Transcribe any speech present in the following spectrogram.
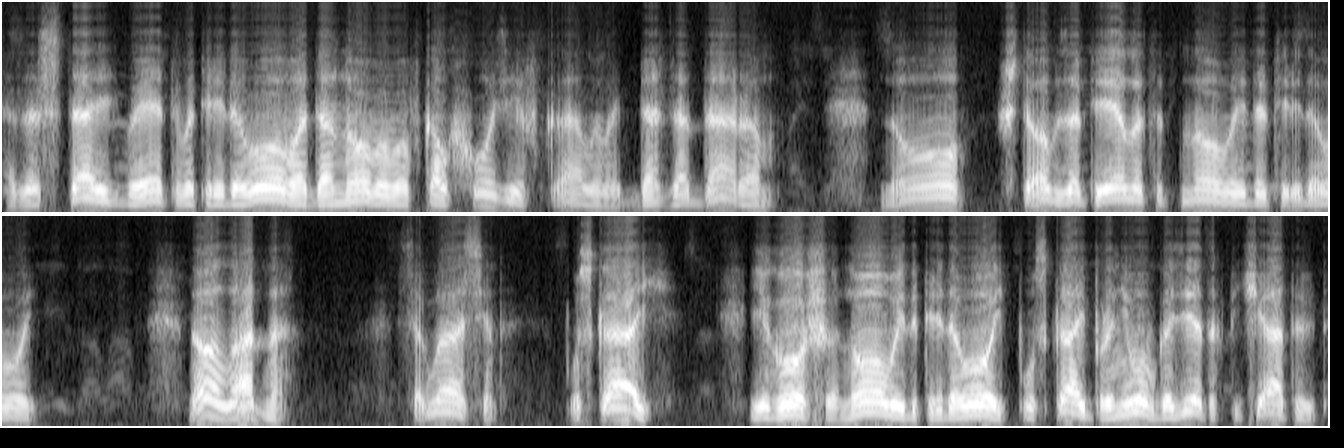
а заставить бы этого передового до нового в колхозе вкалывать, да за даром. Ну чтоб запел этот новый да передовой. Ну, ладно, согласен, пускай, Егорша, новый да передовой, пускай про него в газетах печатают.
